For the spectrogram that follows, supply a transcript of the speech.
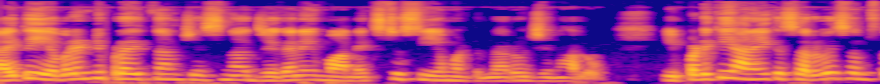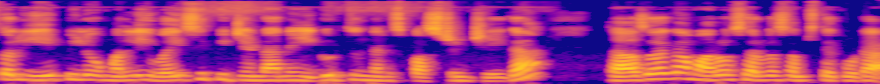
అయితే ఎవరెన్ని ప్రయత్నం చేసినా జగనే మా నెక్స్ట్ సీఎం అంటున్నారు జనాలు. ఇప్పటికే అనేక సర్వే సంస్థలు ఏపీలో మళ్ళీ వైసీపీ జెండానే ఎగురుతుందని స్పష్టం చేయగా తాజాగా మరో సర్వే సంస్థ కూడా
